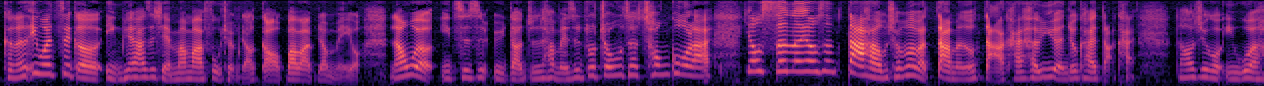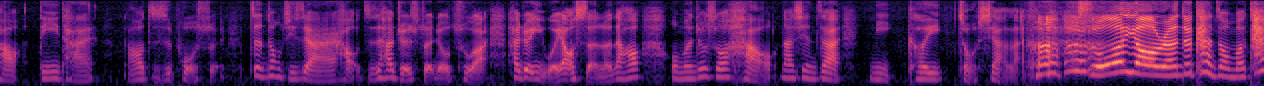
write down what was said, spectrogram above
可能因为这个影片他是写妈妈父权比较高，爸爸比较没有。然后我有一次是遇到，就是他每次坐救护车冲过来要生了要生，大喊，我们全部都把大门都打开，很远就开始打开，然后结果一问，好，第一胎，然后只是破水。阵痛其实也还好，只是他觉得水流出来，他就以为要生了。然后我们就说好，那现在你可以走下来。所有人就看着我们，他要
